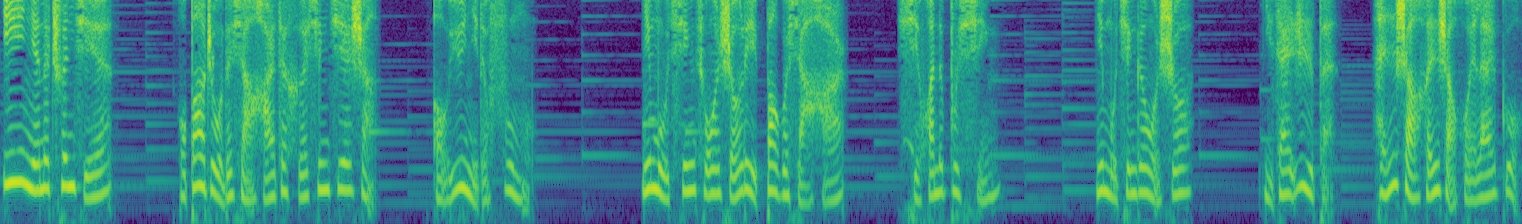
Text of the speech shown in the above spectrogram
一一年的春节，我抱着我的小孩在河心街上，偶遇你的父母。你母亲从我手里抱过小孩，喜欢的不行。你母亲跟我说，你在日本很少很少回来过，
